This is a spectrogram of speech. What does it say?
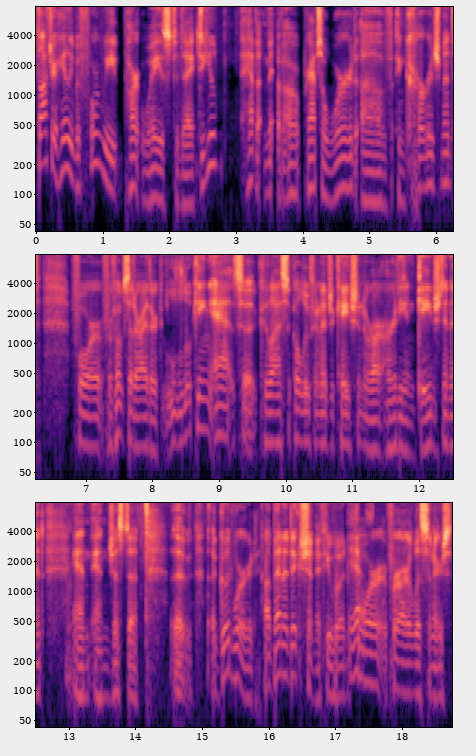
Dr. Haley, before we part ways today, do you have a, perhaps a word of encouragement for for folks that are either looking at uh, classical Lutheran education or are already engaged in it, and and just a a, a good word, a benediction, if you would, Yes. for for our listeners.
